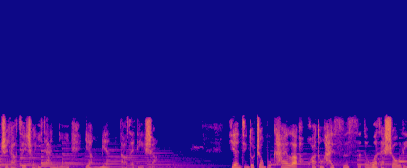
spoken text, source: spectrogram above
直到醉成一滩泥，仰面倒在地上。眼睛都睁不开了，话筒还死死地握在手里，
